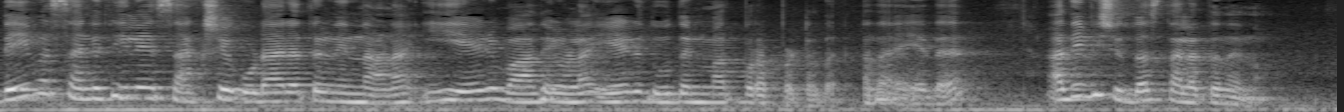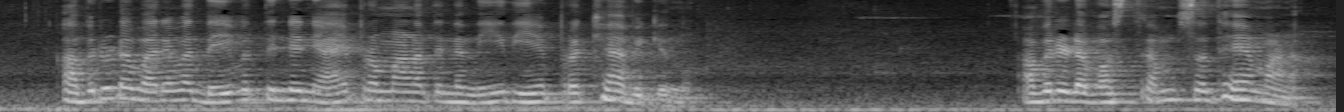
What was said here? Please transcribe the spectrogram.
ദൈവസന്നിധിയിലെ സാക്ഷ്യ കൂടാരത്തിൽ നിന്നാണ് ഈ ഏഴ് ബാധയുള്ള ഏഴ് ദൂതന്മാർ പുറപ്പെട്ടത്. അതായത് അതിവിശുദ്ധ സ്ഥലത്ത് നിന്നും. അവരുടെ വരവ് ദൈവത്തിന്റെ ന്യായപ്രമാണത്തിന്റെ നീതിയെ പ്രഖ്യാപിക്കുന്നു. അവരുടെ വസ്ത്രം ശ്രദ്ധേയമാണ്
